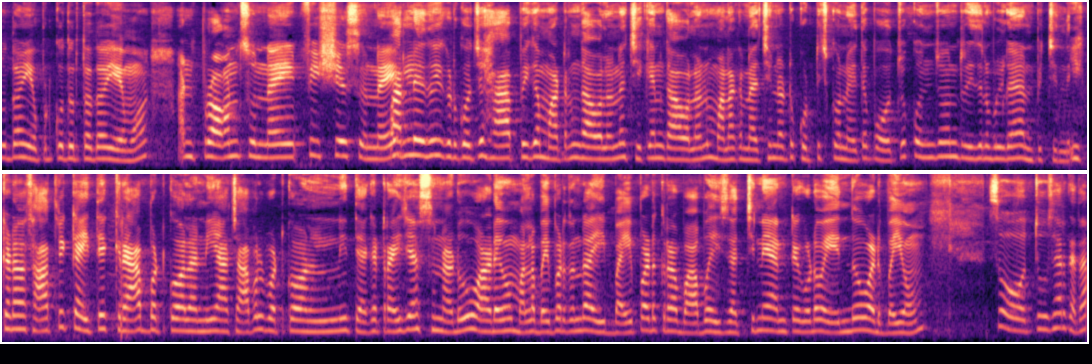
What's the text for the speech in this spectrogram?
చూద్దాం ఎప్పుడు కుదురుతుందో ఏమో. అండ్ ప్రాన్స్ ఉన్నాయి ఫిషెస్ ఉన్నాయి. పర్లేదు ఇక్కడికి వచ్చి హ్యాపీగా మటన్ కావాలన్నా చికెన్ కావాలన్నా మనకు నచ్చినట్టు కొట్టించుకొని అయితే పోవచ్చు. కొంచెం రీజనబుల్గా అనిపించింది. ఇక్కడ సాత్విక్ అయితే క్రాబ్ పట్టుకోవాలని ఆ చేపలు పట్టుకోవాలని తెగ ట్రై చేస్తున్నాడు. వాడేమో మళ్ళీ భయపడుతుండే అవి భయపడకురా బాబాయ్ చచ్చినాయి అంటే కూడా ఏందో వాడి భయం. సో చూసారు కదా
